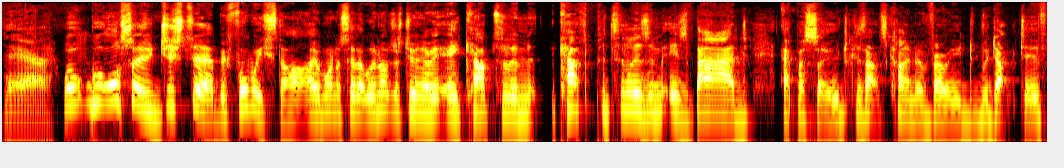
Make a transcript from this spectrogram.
there? Well, we'll also just uh, before we start, I want to say that we're not just doing a, a capitalism capitalism is bad episode because that's kind of very reductive,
